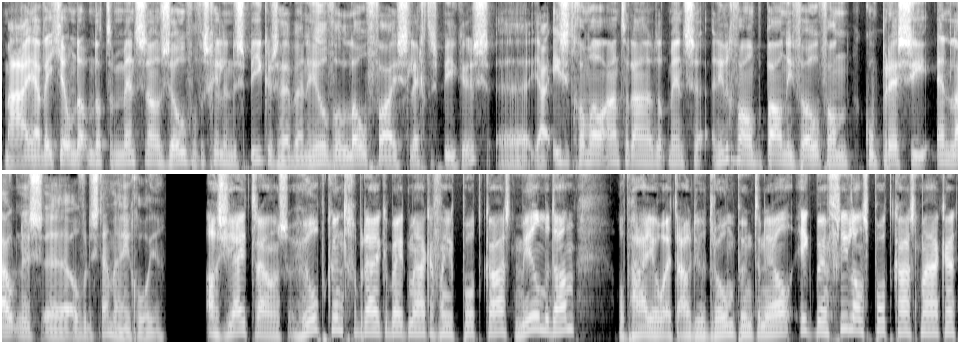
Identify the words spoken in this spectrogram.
Maar ja, weet je, omdat, omdat de mensen nou zoveel verschillende speakers hebben en heel veel lo-fi slechte speakers, ja, is het gewoon wel aan te raden dat mensen in ieder geval een bepaald niveau van compressie en loudness over de stemmen heen gooien. Als jij trouwens hulp kunt gebruiken bij het maken van je podcast, mail me dan op hajo.audiodroom.nl. Ik ben freelance podcastmaker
